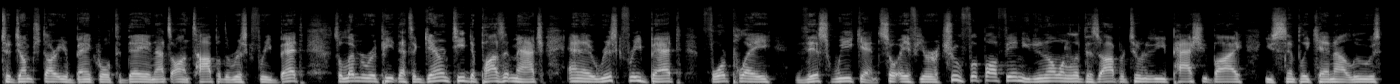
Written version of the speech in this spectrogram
to jumpstart your bankroll today, and that's on top of the risk free bet. So let me repeat that's a guaranteed deposit match and a risk free bet for play this weekend. So if you're a true football fan, you do not want to let this opportunity pass you by. You simply cannot lose.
